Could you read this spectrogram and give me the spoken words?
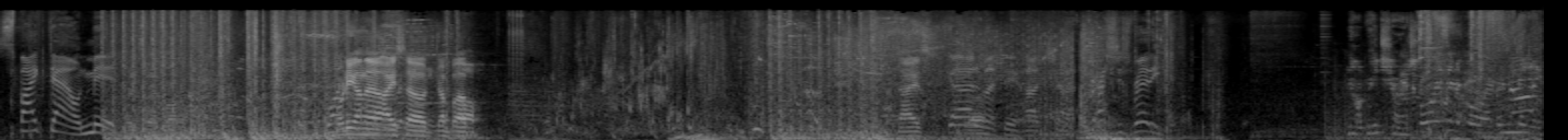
Spike down mid. 40 on the ISO. Uh, jump up. Nice. Crash is ready. Not recharged. Poison orb emitting.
